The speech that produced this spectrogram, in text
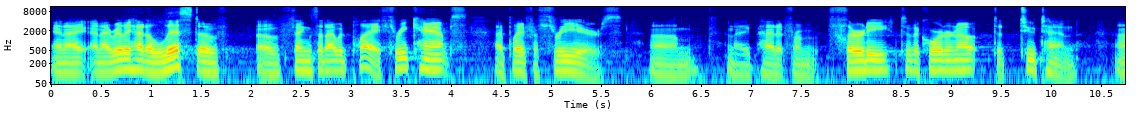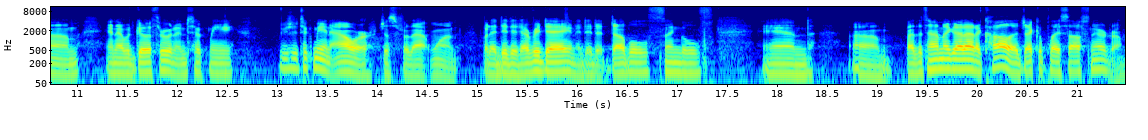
and I and I really had a list of of things that I would play. Three camps I played for three years. Um, and I had it from 30 to the quarter note to 210. Um, and I would go through it and it took me, usually took me an hour just for that one. But I did it every day and I did it doubles, singles. And um, by the time I got out of college, I could play soft snare drum.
